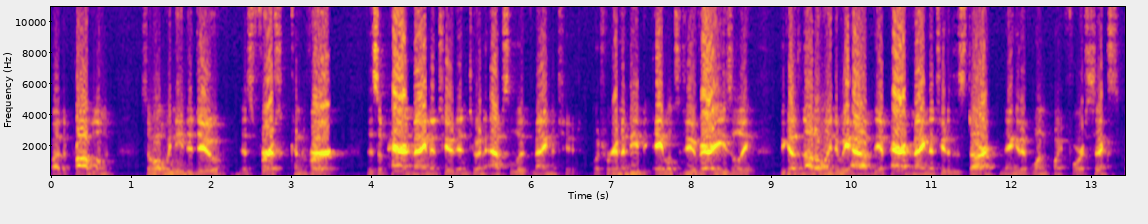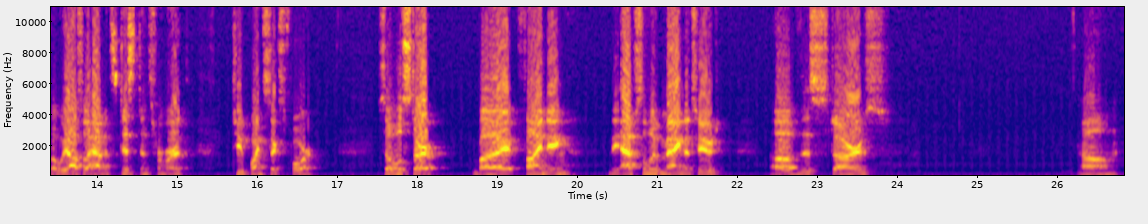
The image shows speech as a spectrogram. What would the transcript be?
by the problem. So what we need to do is first convert this apparent magnitude into an absolute magnitude, which we're going to be able to do very easily because not only do we have the apparent magnitude of the star, negative 1.46, but we also have its distance from Earth, 2.64. So we'll start by finding the absolute magnitude of this star's um,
